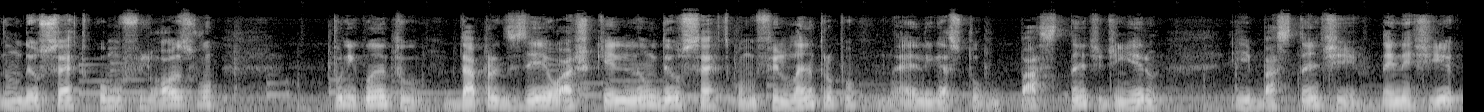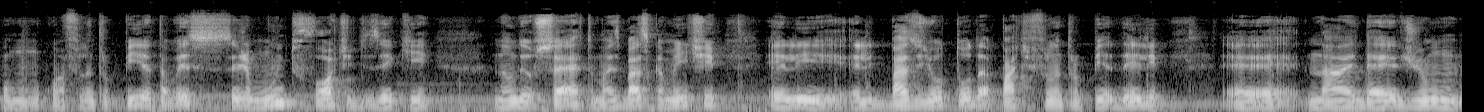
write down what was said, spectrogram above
não deu certo como filósofo por enquanto, dá para dizer, eu acho que ele não deu certo como filântropo, né? ele gastou bastante dinheiro e bastante energia com, com a filantropia. Talvez seja muito forte dizer que não deu certo, mas basicamente ele, ele baseou toda a parte de filantropia dele é, na ideia de, um,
